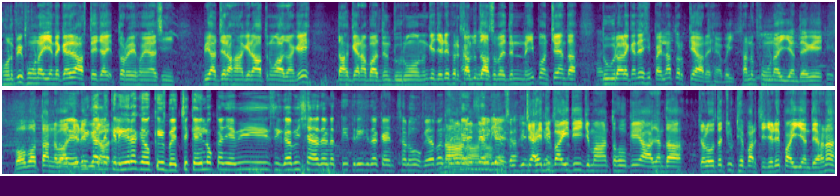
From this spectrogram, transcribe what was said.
ਹੁਣ ਵੀ ਫੋਨ ਆਈ ਜਾਂਦੇ ਕਹਿੰਦੇ ਰਸਤੇ 'ਚ ਤੁਰੇ ਹੋਏ ਆ ਅਸੀਂ ਵੀ ਅੱਜ ਰਹਾਂਗੇ ਰਾਤ ਨੂੰ ਆ ਜਾਾਂਗੇ। 10 11 ਵਜੇ ਨੂੰ ਦੂਰੋਂ ਆਉਣਗੇ ਜਿਹੜੇ ਫਿਰ ਕੱਲ ਨੂੰ 10 ਵਜੇ ਨੂੰ ਨਹੀਂ ਪਹੁੰਚਿਆ ਜਾਂਦਾ ਦੂਰ ਵਾਲੇ ਕਹਿੰਦੇ ਅਸੀਂ ਪਹਿਲਾਂ ਤੁਰ ਕੇ ਆ ਰਹੇ ਹਾਂ ਬਈ ਸਾਨੂੰ ਫੋਨ ਆਈ ਜਾਂਦੇ ਹੈਗੇ। ਬਹੁਤ ਬਹੁਤ ਧੰਨਵਾਦ ਜਿਹੜੇ ਵੀ ਗੱਲ। ਕਲੀਅਰ ਹੈ ਕਿਉਂਕਿ ਵਿੱਚ ਕਈ ਲੋਕਾਂ 'ਚ ਇਹ ਵੀ ਸੀਗਾ ਵੀ ਸ਼ਾਇਦ 29 ਤਰੀਕ ਦਾ ਕੈਨਸਲ ਹੋ ਗਿਆ ਪਰ ਨਾ, ਨਾ, ਕੈਨਸਲ ਨਹੀਂ ਹੈਗਾ। ਚਾਹੇ ਦੀ ਬਾਈ ਦੀ ਜ਼ਮਾਨਤ ਹੋ ਕੇ ਆ ਜਾਂਦਾ ਚਲੋ ਉਹ ਤਾਂ ਝੂਠੇ ਪਰਚੇ ਜਿਹੜੇ ਪਾਈ ਜਾਂਦੇ ਹਨਾ?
